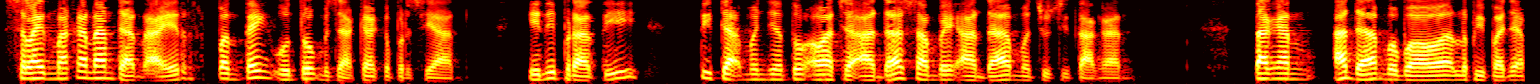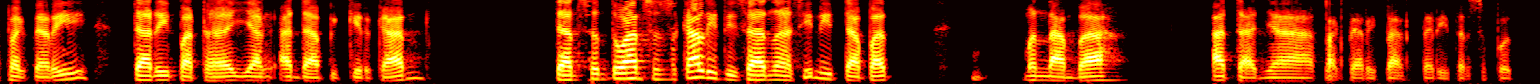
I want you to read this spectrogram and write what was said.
Selain makanan dan air, penting untuk menjaga kebersihan. Ini berarti tidak menyentuh wajah Anda sampai Anda mencuci tangan. Tangan Anda membawa lebih banyak bakteri daripada yang Anda pikirkan, dan sentuhan sesekali di sana-sini dapat menambah adanya bakteri-bakteri tersebut.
